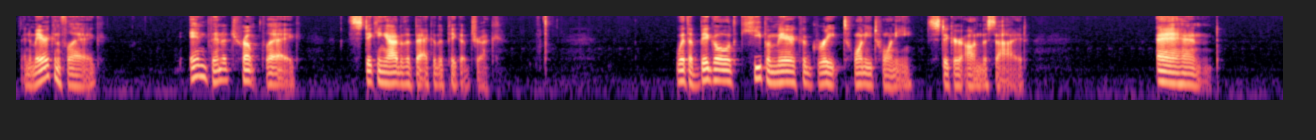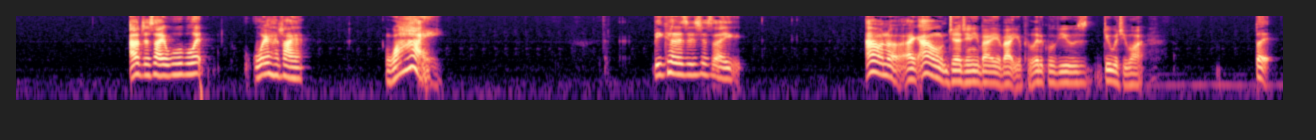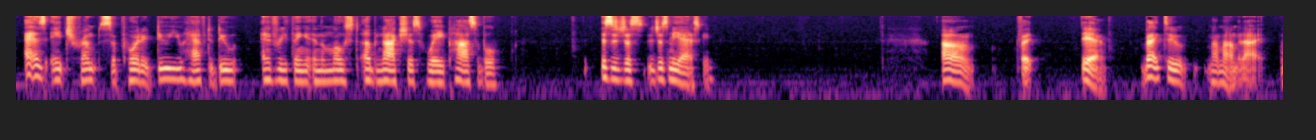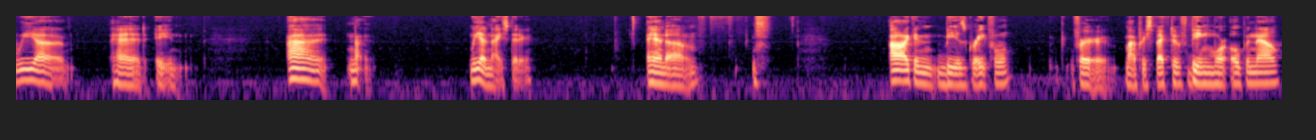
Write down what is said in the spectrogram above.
an American flag, and then a Trump flag sticking out of the back of the pickup truck. With a big old Keep America Great 2020 sticker on the side. And I was just like, what? Where have I? Why? Because it's just like, I don't know. Like, I don't judge anybody about your political views. Do what you want. But as a Trump supporter, do you have to do everything in the most obnoxious way possible? This is just just me asking. Um, but yeah, back to my mom and I. We uh had a uh not, we had a nice dinner. And um all I can be is grateful for my perspective being more open now.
